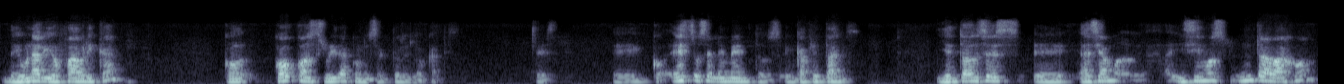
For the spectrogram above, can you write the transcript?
de una biofábrica co-construida con los actores locales. Este, eh, estos elementos en cafetales. Y entonces eh, hacíamos, hicimos un trabajo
